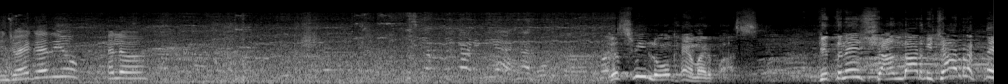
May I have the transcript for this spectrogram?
एंजॉय कर रही हो? हेलो यशस्वी लोग हैं हमारे पास। कितने शानदार विचार रखते हैं।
